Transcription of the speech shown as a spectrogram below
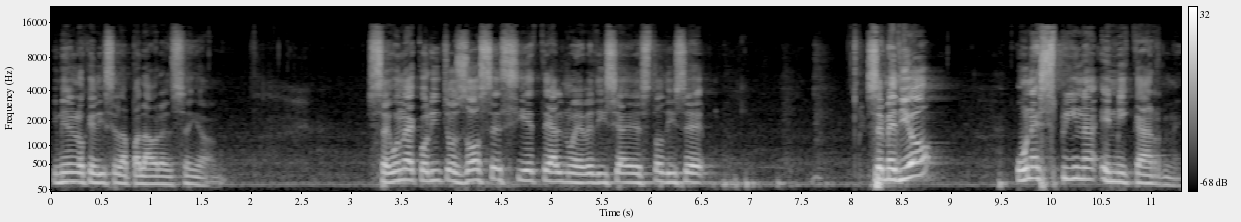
Y miren lo que dice la palabra del Señor. Segunda de Corintios 12, 7 al 9 dice esto, dice, se me dio una espina en mi carne.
